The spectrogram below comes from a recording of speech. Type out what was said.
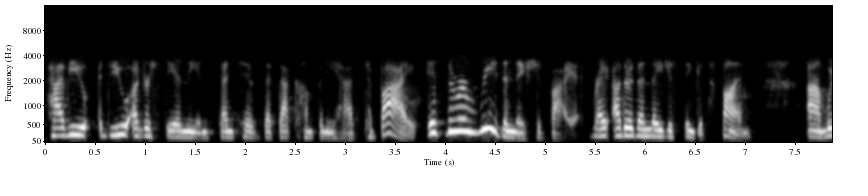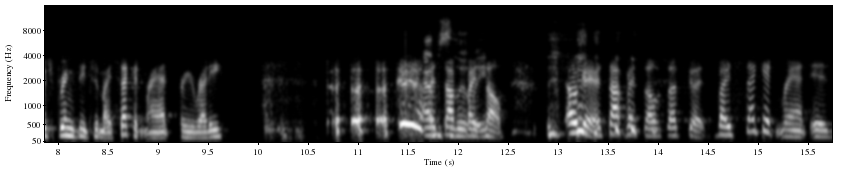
Have you do you understand the incentive that that company has to buy? Is there a reason they should buy it, right? Other than they just think it's fun. Um, which brings me to my second rant. Are you ready? I stopped myself. Okay, I stopped myself. So that's good. My second rant is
